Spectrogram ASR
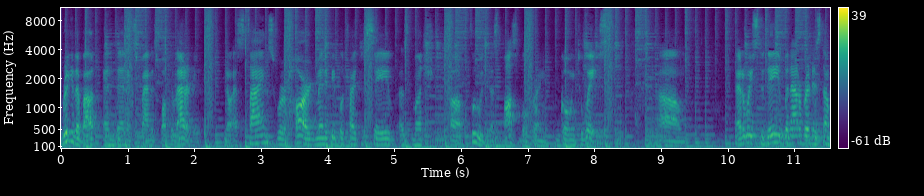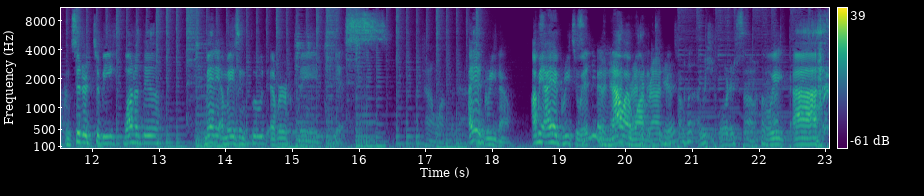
bring it about and then expand its popularity. You know, as times were hard, many people tried to save as much uh, food as possible from going to waste. Um, anyways, today banana bread is now considered to be one of the many amazing food ever made. Yes, I kind of want banana. I agree now. I mean, I agree to Is it, and now I want bread to here. we should order some. We uh,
